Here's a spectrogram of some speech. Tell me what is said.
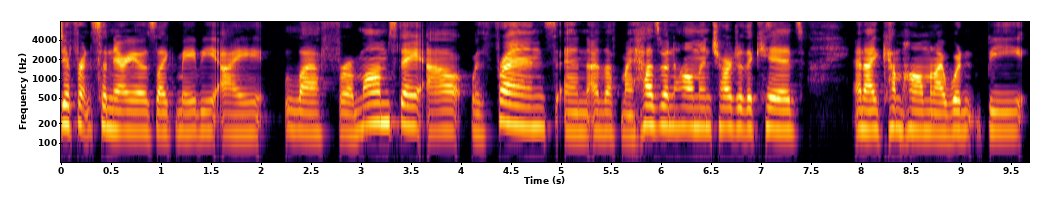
different scenarios like maybe I left for a mom's day out with friends and I left my husband home in charge of the kids and I'd come home and I wouldn't be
